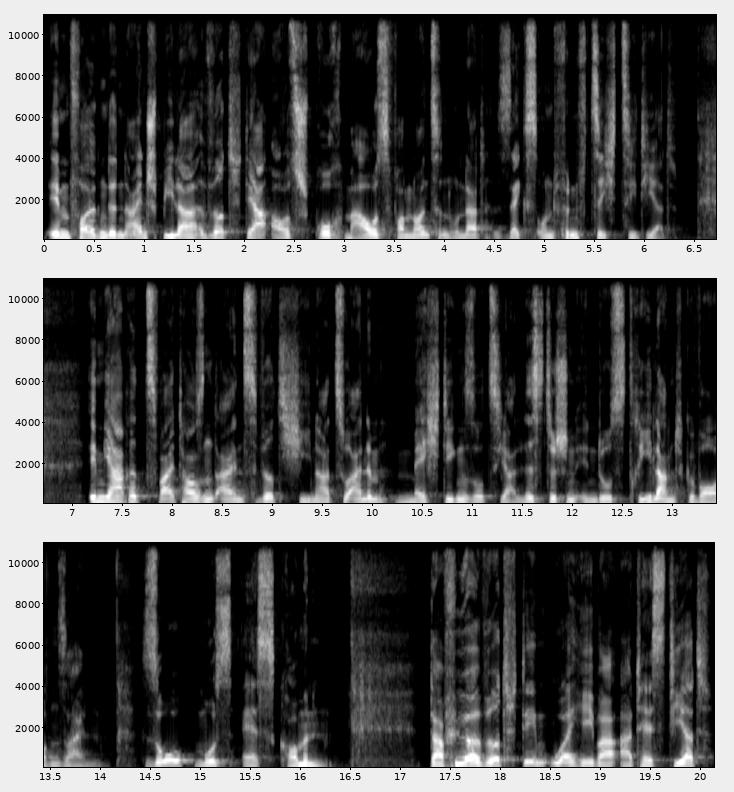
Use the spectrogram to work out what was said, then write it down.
Im folgenden Einspieler wird der Ausspruch Maus von 1956 zitiert. Im Jahre 2001 wird China zu einem mächtigen sozialistischen Industrieland geworden sein. So muss es kommen. Dafür wird dem Urheber attestiert,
